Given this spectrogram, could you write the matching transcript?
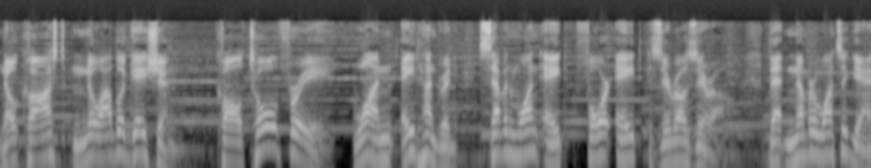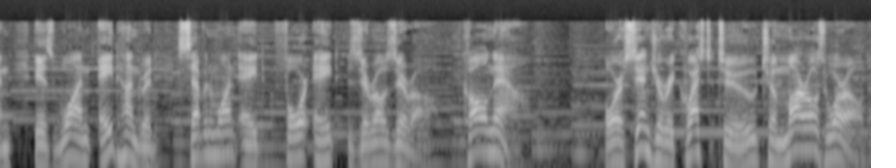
No cost, no obligation. Call toll free 1 800 718 4800. That number, once again, is 1 800 718 4800. Call now or send your request to Tomorrow's World,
